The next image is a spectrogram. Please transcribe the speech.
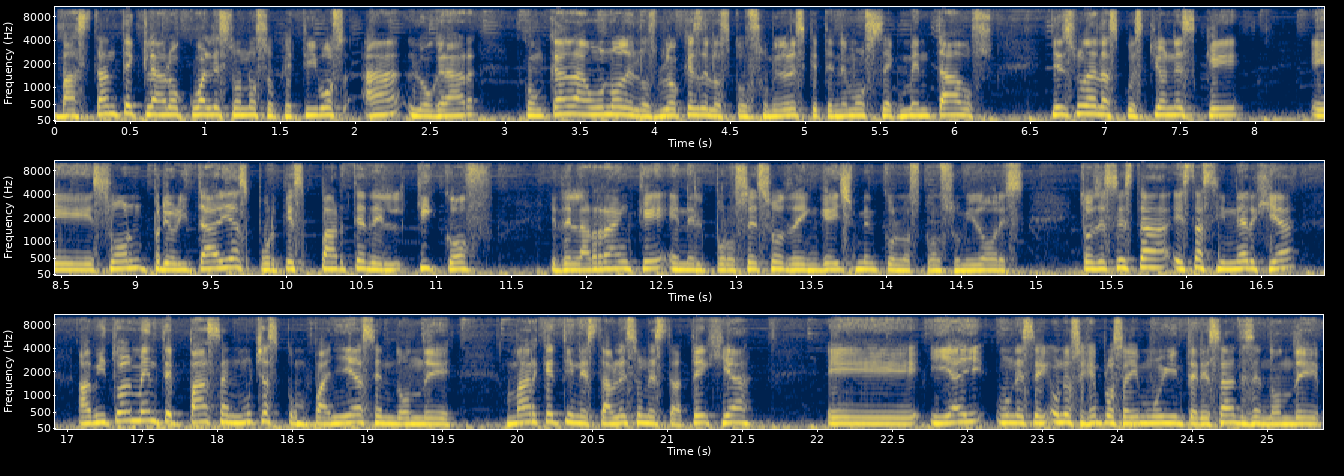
bastante claro cuáles son los objetivos a lograr con cada uno de los bloques de los consumidores que tenemos segmentados. Y es una de las cuestiones que eh, son prioritarias porque es parte del kickoff, del arranque en el proceso de engagement con los consumidores. Entonces esta, esta sinergia habitualmente pasa en muchas compañías en donde marketing establece una estrategia eh, y hay unos ejemplos ahí muy interesantes en donde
